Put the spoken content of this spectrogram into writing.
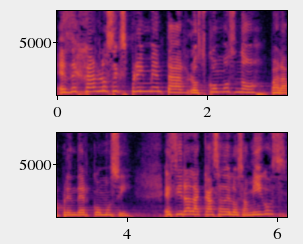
es dejarlos experimentar los cómo no para aprender cómo sí. Es ir a la casa de los amigos,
